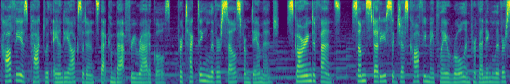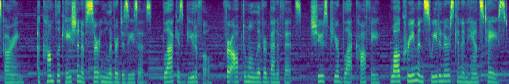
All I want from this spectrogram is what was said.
Coffee is packed with antioxidants that combat free radicals, protecting liver cells from damage. Scarring defense. Some studies suggest coffee may play a role in preventing liver scarring, a complication of certain liver diseases. Black is beautiful. For optimal liver benefits, choose pure black coffee. While cream and sweeteners can enhance taste,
